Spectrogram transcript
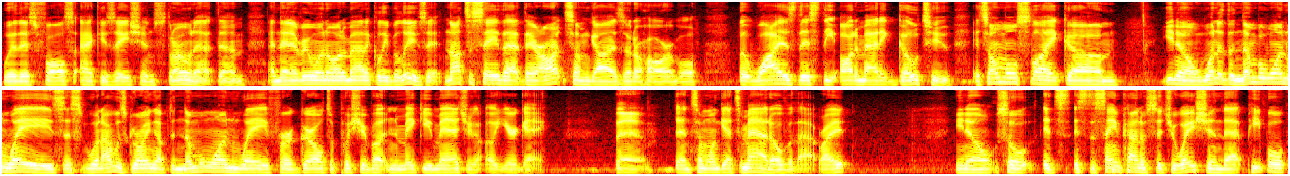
where there's false accusations thrown at them and then everyone automatically believes it? Not to say that there aren't some guys that are horrible but why is this the automatic go-to? It's almost like um, you know one of the number one ways is when i was growing up the number one way for a girl to push your button and make you mad you go oh you're gay. Bam. then someone gets mad over that right you know so it's it's the same kind of situation that people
